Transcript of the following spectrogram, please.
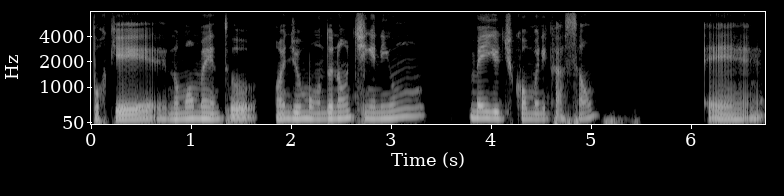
porque no momento onde o mundo não tinha nenhum meio de comunicação, eh,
